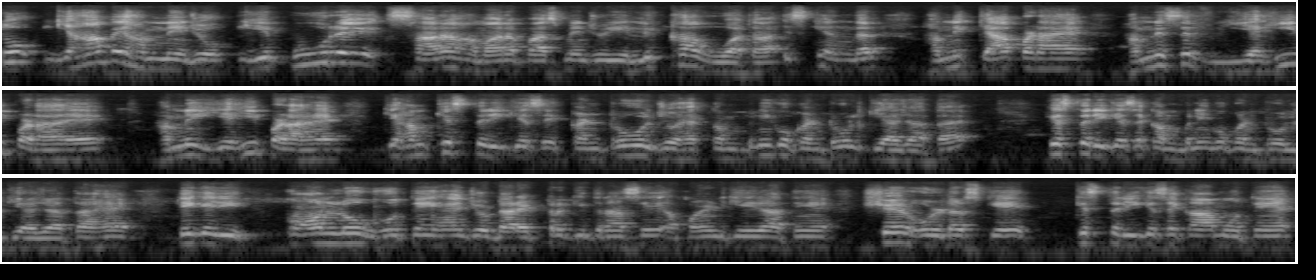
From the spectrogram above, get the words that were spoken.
तो यहाँ पे हमने जो ये पूरे सारा हमारा पास में जो ये लिखा हुआ था, इसके अंदर हमने क्या पढ़ा है? हमने सिर्फ़ यही पढ़ा है, हमने यही पढ़ा है कि हम किस तरीके से कंट्रोल जो है कंपनी को कंट्रोल किया जाता है किस तरीके से कंपनी को कंट्रोल किया जाता है? ठीक है जी, कौन लोग होते हैं जो डायरेक्टर की तरह से अपॉइंट किए जाते हैं? शेयर होल्डर्स के किस तरीके से काम होते हैं?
